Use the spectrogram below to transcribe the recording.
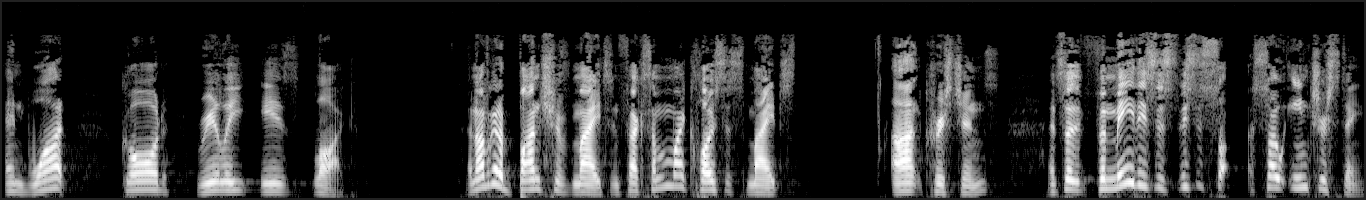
and what God really is like. And I've got a bunch of mates. In fact, some of my closest mates aren't Christians. And so for me, this is, this is so, so interesting.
